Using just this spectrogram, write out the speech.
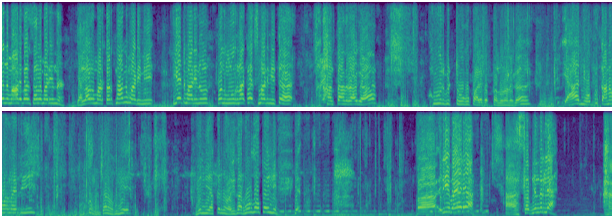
ಏನು ಮಾಡಬಾರ್ದು ಸಾಲ ಮಾಡಿನ ಎಲ್ಲಾರು ಮಾಡ್ತಾರ, ನಾನು ಮಾಡೀನಿ ಏಟ್ ಮಾಡಿನು? ಒಂದು ಮೂರ್ ನಾಲ್ಕು ಲಕ್ಷ ಮಾಡಿನಿ ಇಟ್ಟ. ಅಂತ ಅದ್ರಾಗ ಊರ್ ಬಿಟ್ಟು ಹೋಗು ಪಾಳೆ ಬರ್ತಲ್ಲ ನನಗ. ಯಾರು ನೀವು ಒಬ್ರು ಕಾಣವಲ್ಲ ಇಲ್ಲಿ? ಮುಂಜಾನೆ ಹೋಗ್ಲಿ. ಎಲ್ಲಿ ಯಾಕಡೆ ಕಡೆ ನಾವು ಐದಾರು ನೋಡ್ದವಪ್ಪ ಇಲ್ಲಿ? ರೀ ಬಯಾರ ಸ್ವಲ್ಪ ನಿಂದ್ರಲ್ಲ ಹಾ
